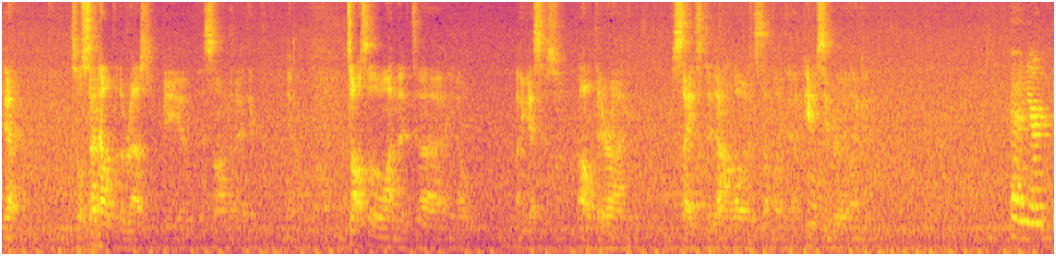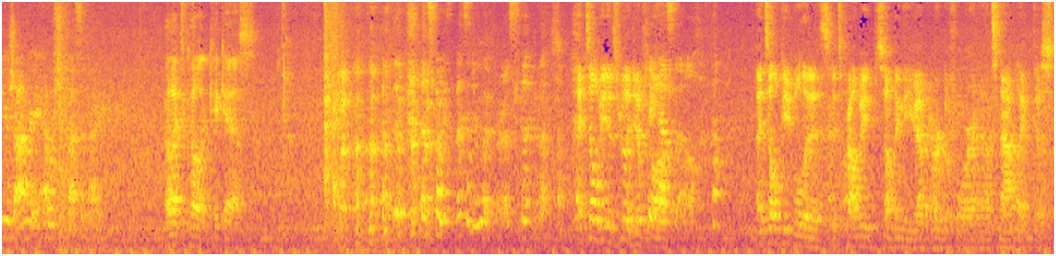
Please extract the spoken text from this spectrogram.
yeah. So "Send Help for the Rest" would be a, a song that I think you know. It's also the one that uh, you know, I guess is out there on sites to download and stuff like that. People seem to really like it. and your your genre? How would you classify? I like to call it kick-ass. that's always that's a new one for us. I tell people it's really Kick difficult. ass metal. I tell people that it's it's probably something that you haven't heard before, and it's not like this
